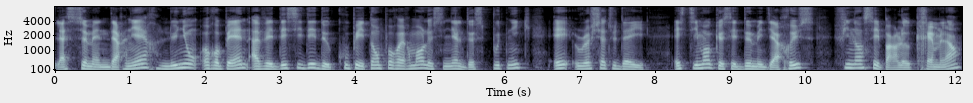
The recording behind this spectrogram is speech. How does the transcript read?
La semaine dernière, l'Union européenne avait décidé de couper temporairement le signal de Sputnik et Russia Today, estimant que ces deux médias russes, financés par le Kremlin,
